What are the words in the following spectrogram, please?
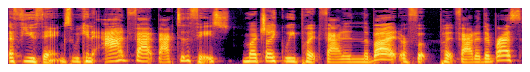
a few things. We can add fat back to the face, much like we put fat in the butt or foot, put fat in the breast.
